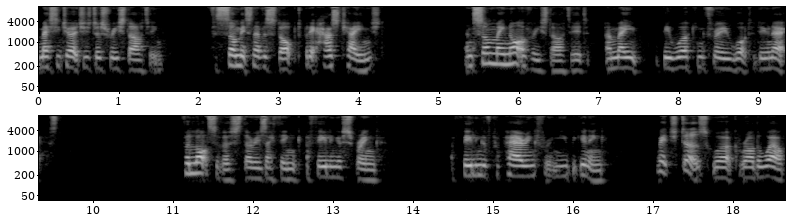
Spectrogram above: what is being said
Messy Church is just restarting. For some, it's never stopped, but it has changed. And some may not have restarted and may be working through what to do next. For lots of us, there is, I think, a feeling of spring, a feeling of preparing for a new beginning, which does work rather well.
